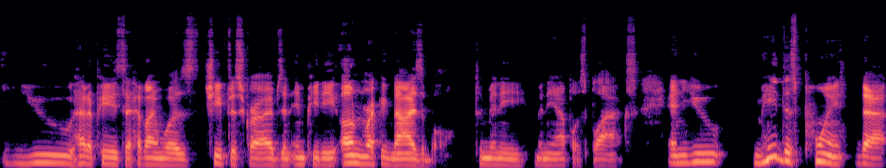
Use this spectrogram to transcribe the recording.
you had a piece. The headline was "Chief describes an MPD unrecognizable to many Minneapolis blacks," and you made this point that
